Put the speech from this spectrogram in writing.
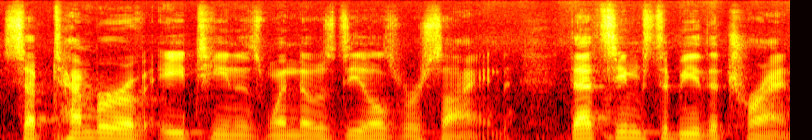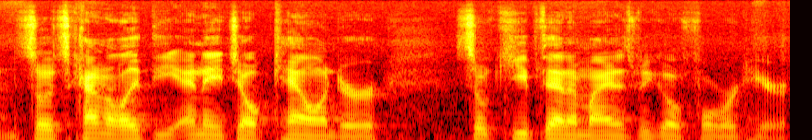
September of 18 is when those deals were signed. That seems to be the trend. So it's kind of like the NHL calendar. So keep that in mind as we go forward here.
